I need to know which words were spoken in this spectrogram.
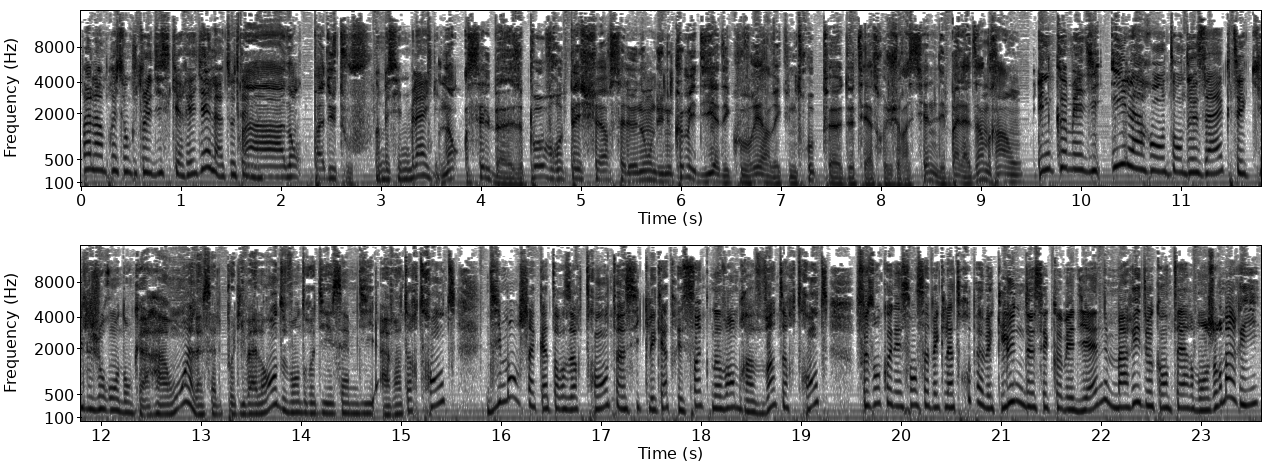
pas l'impression que tout le disque est rayé là, tout est. Ah non, pas du tout. Non mais c'est une blague. Non, c'est le buzz. Pauvre pêcheur, c'est le nom d'une comédie à découvrir avec une troupe de théâtre jurassienne, les Baladins de Raon. Une comédie hilarante en deux actes qu'ils joueront donc à Raon, à la salle polyvalente, vendredi et samedi à 20h30, dimanche à 14h30, ainsi que les 4 et 5 novembre à 20h30. Faisons connaissance avec la troupe avec l'une de ces comédiennes, Marie de Canter. Bonjour Marie.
